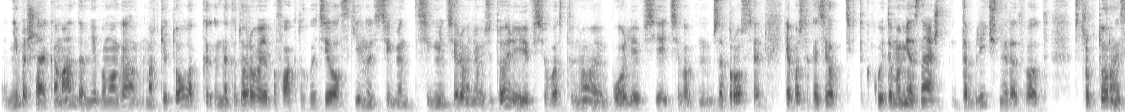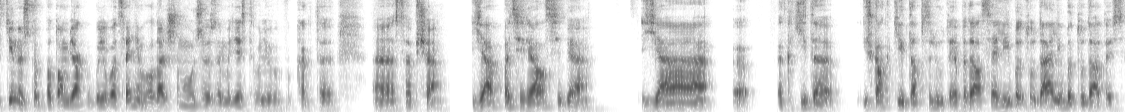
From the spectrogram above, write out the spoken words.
небольшая команда, мне помогал маркетолог, на которого я по факту хотел скинуть сегмент, сегментирование аудитории, всего остальное, боли, все эти запросы. Я просто хотел какой-то момент, знаешь, табличный этот вот, структурный скинуть, чтобы потом я как бы его оценивал, дальше мы уже взаимодействовали как-то э, сообща. Я потерял себя. Я э, какие-то искал какие-то абсолюты. Я пытался либо туда, либо туда. То есть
